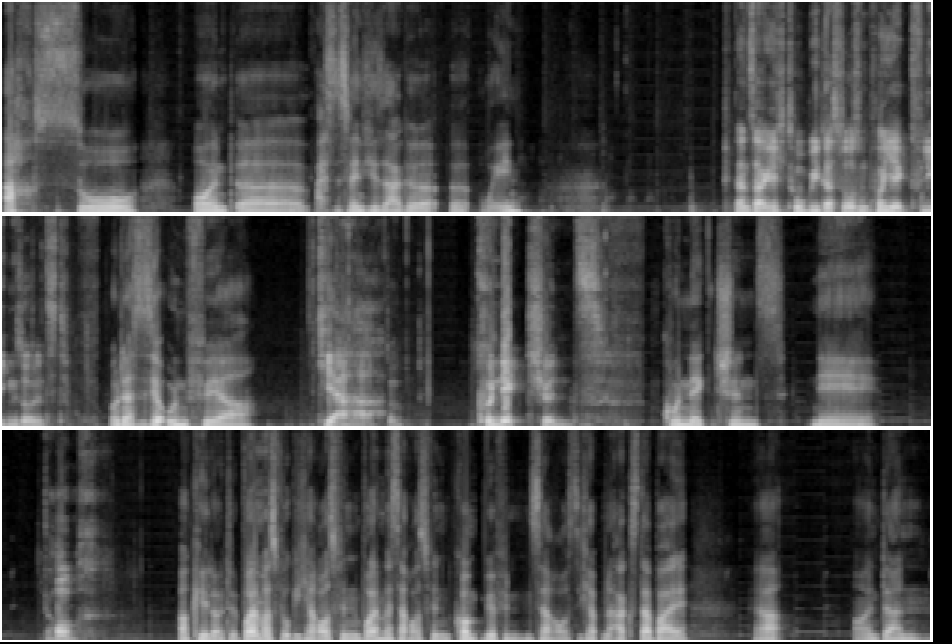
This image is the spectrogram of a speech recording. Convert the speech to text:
Ach so. Und, äh, was ist, wenn ich hier sage, äh, Wayne? Dann sage ich Tobi, dass du aus dem Projekt fliegen sollst. Und das ist ja unfair. Ja, Connections. Connections. Nee. Doch. Okay, Leute, wollen wir es wirklich herausfinden? Wollen wir es herausfinden? Komm, wir finden es heraus. Ich habe eine Axt dabei. Ja. Und dann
